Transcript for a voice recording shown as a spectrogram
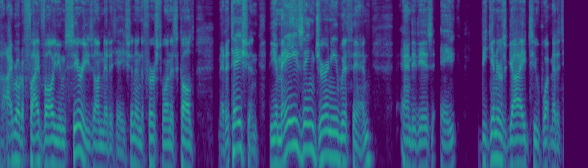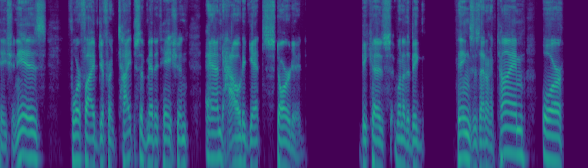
Uh, I wrote a five volume series on meditation, and the first one is called Meditation The Amazing Journey Within. And it is a beginner's guide to what meditation is, four or five different types of meditation, and how to get started. Because one of the big things is I don't have time or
